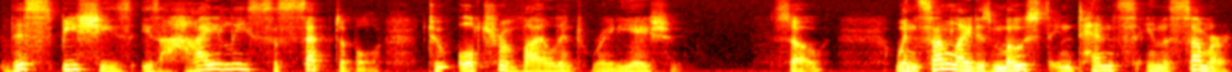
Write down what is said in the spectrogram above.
This species is highly susceptible to ultraviolet radiation. So, when sunlight is most intense in the summer,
